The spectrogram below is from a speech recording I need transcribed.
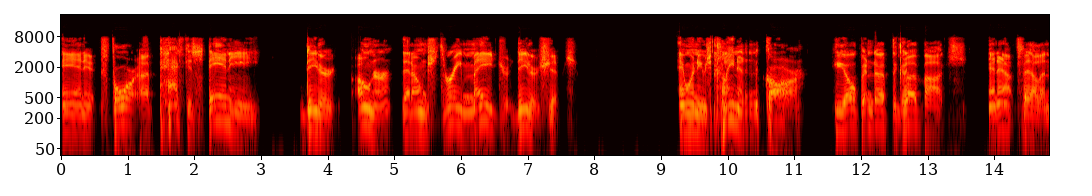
and it for a Pakistani dealer owner that owns three major dealerships. And when he was cleaning the car, he opened up the glove box and out fell an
